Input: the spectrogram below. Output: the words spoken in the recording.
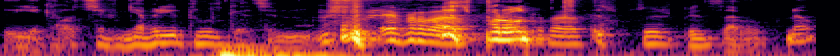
e aquela chavinha abria tudo, quer dizer, não. É verdade, Mas pronto, é verdade. as pessoas pensavam que não.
